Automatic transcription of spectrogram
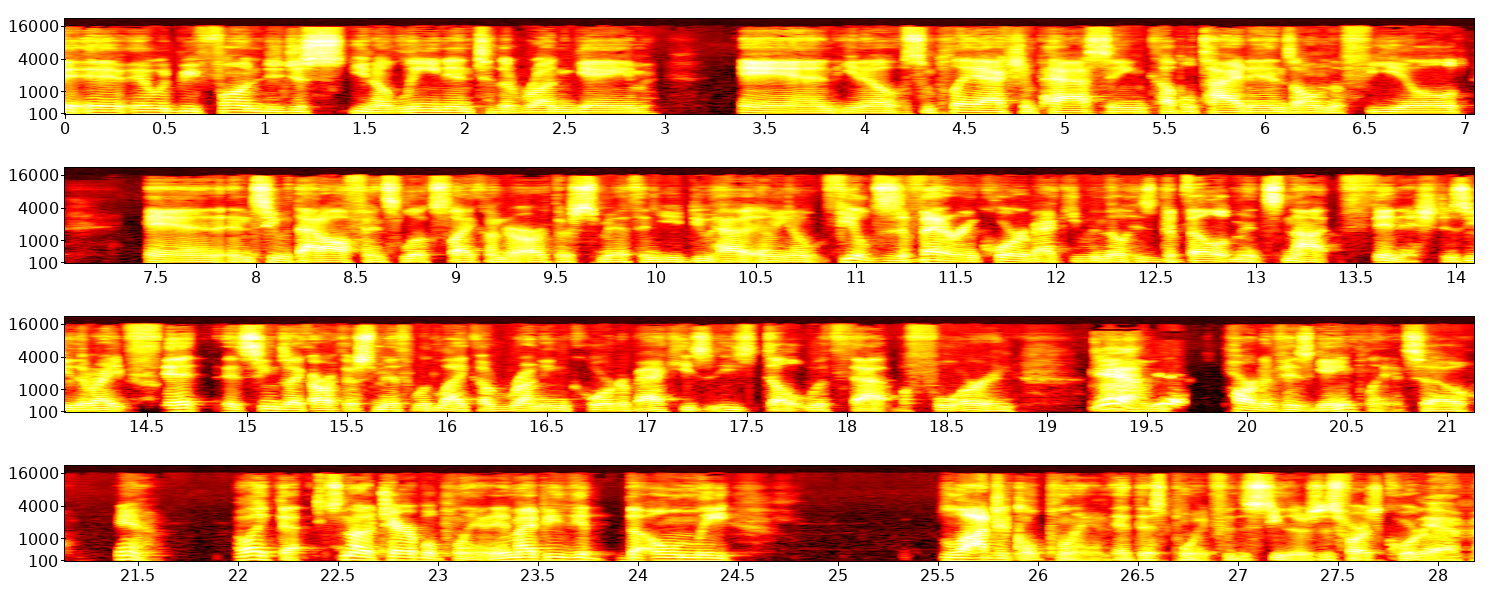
it, it, would be fun to just you know lean into the run game and you know some play action passing, couple tight ends on the field, and and see what that offense looks like under Arthur Smith. And you do have you know Fields is a veteran quarterback, even though his development's not finished. Is he the right fit? It seems like Arthur Smith would like a running quarterback. He's he's dealt with that before, and yeah, um, part of his game plan. So yeah, I like that. It's not a terrible plan. It might be the the only logical plan at this point for the Steelers as far as quarterback.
